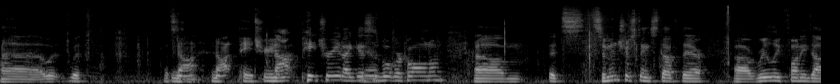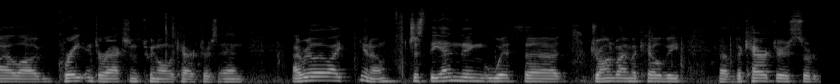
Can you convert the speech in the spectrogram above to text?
uh, with, with? Not not Patriot. not Patriot, I guess Yeah. is what we're calling them. Um, it's some interesting stuff there. Uh, really funny dialogue, great interactions between all the characters, and I really like you know just the ending with uh, drawn by McKelvey of the characters sort of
